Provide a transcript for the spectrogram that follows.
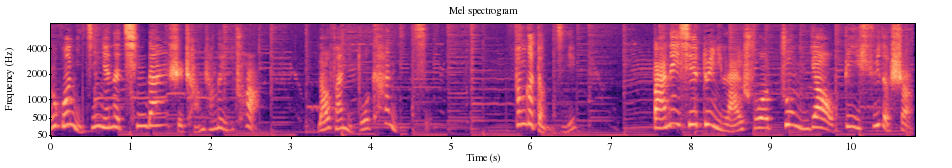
如果你今年的清单是长长的一串儿，劳烦你多看几次，分个等级，把那些对你来说重要必须的事儿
